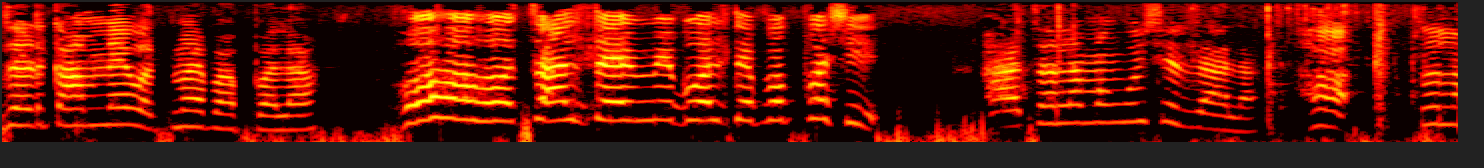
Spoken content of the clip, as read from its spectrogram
जड काम नाही होत माझ्या पप्पाला हो हो हो चालतंय मी बोलते पप्पाशी. हा चला मग उशीर झाला. हा चला.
